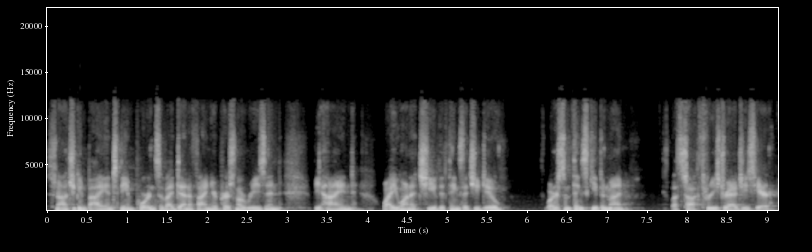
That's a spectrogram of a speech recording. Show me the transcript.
So now that you can buy into the importance of identifying your personal reason behind why you want to achieve the things that you do what are some things to keep in mind Let's talk three strategies here.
